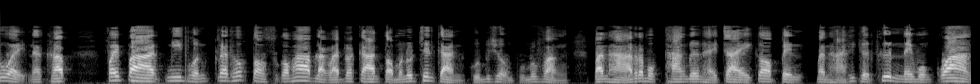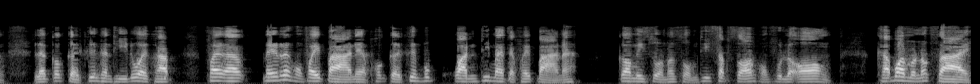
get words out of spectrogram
ด้วยนะครับ ไฟป่ามีผลกระทบต่อสุขภาพหลากหลายประการต่อมนุษย์เช่นกัน คุณผู้ชมคุณผู้ฟัง ปัญหาระบบทางเดินหายใจก็เป็นปัญหาที่เกิดขึ้นในวงกว้าง แล้วก็เกิดขึ้นทันทีด้วยครับไฟในเรื่องของไฟป่าเนี่ยพอเกิดขึ้นปุ๊บควันที่มาจากไฟป่านะก็มีส่วนผสมที่ซับซ้อนของฝุ่นละออง คาร์บอนมอนอกไซด์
